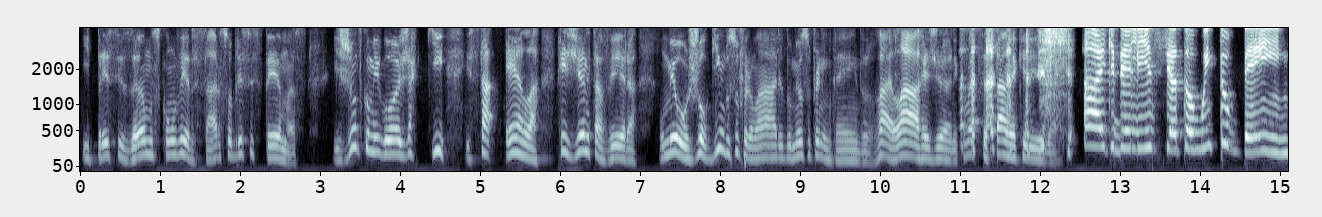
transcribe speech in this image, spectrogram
e precisamos conversar sobre esses temas. E junto comigo hoje, aqui, está ela, Regiane Taveira, o meu joguinho do Super Mario, do meu Super Nintendo. Vai lá, Regiane, como é que você tá, minha querida? Ai, que delícia, tô muito bem.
